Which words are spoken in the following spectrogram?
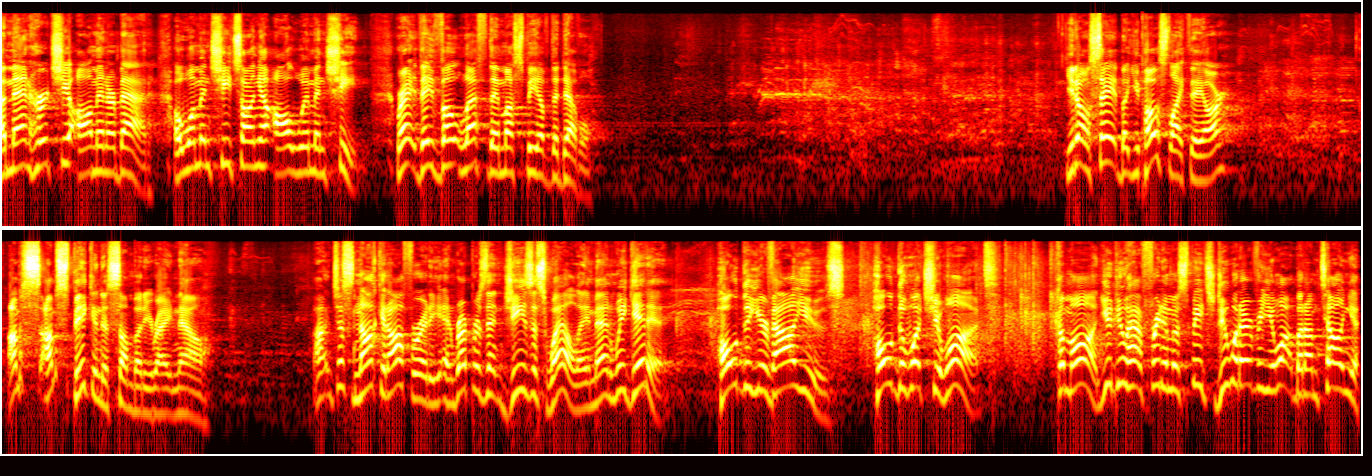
A man hurts you, all men are bad. A woman cheats on you, all women cheat. Right? They vote left, they must be of the devil. You don't say it, but you post like they are. I'm, I'm speaking to somebody right now. Uh, just knock it off already and represent Jesus well. Amen. We get it. Hold to your values, hold to what you want. Come on, you do have freedom of speech. Do whatever you want, but I'm telling you,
